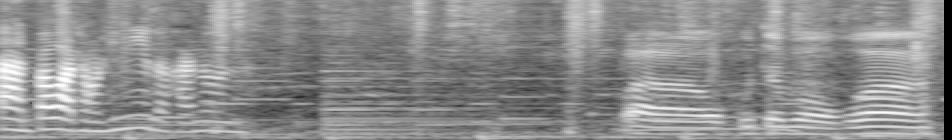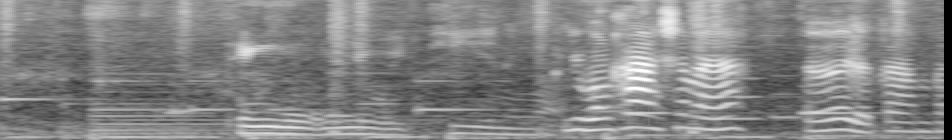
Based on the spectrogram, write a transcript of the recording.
อ่านประวัติของที่นี่เหรอคะนนท์เปล่ากูจะบอกว่าเทงหมูมันอยู่อีกที่หนึ่งอะอยู่ข้างๆใช่ไหมเออเดี๋ยวตามไป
